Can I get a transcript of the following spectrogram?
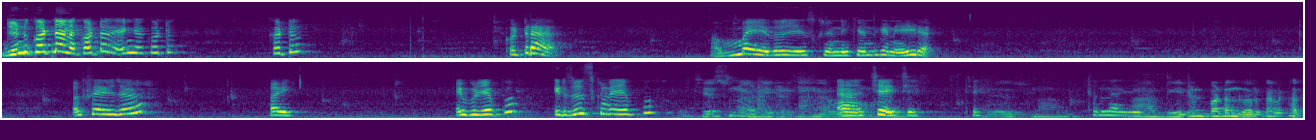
జున్ను కొట్టినా కొట్టు ఏంగా కొట్టు కొట్టు. కొట్టురా. అమ్మ ఏదో చేసుకున్నా నీకెందుకని వేయరా ఒకసారి చూడు. ఓయ్ ఇప్పుడు చెప్పు ఇటు చూసుకుంటే చెప్పు. చేస్తున్నా. తొందరగా డిలీట్ బటన్ దొరకాలి కథ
